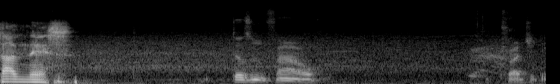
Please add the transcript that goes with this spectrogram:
Sadness. Doesn't foul. Tragedy.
